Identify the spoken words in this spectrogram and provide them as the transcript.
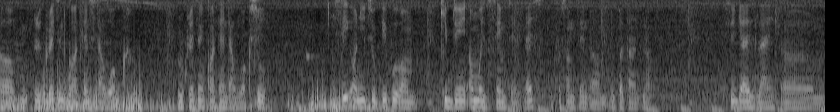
um, recreating content that work creating content that works. So you see on YouTube, people um keep doing almost the same thing. Let's look for something um important now. See guys like um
